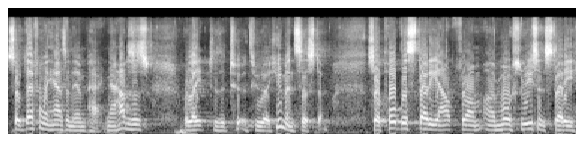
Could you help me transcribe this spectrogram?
So it definitely has an impact. Now, how does this relate to, the, to, to a human system? So I pulled this study out from our most recent study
